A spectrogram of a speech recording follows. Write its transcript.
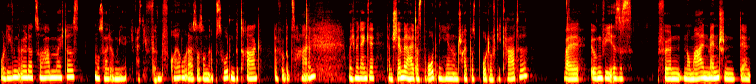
Olivenöl dazu haben möchtest, musst du halt irgendwie, ich weiß nicht, 5 Euro oder so, so einen absurden Betrag dafür bezahlen. Wo ich mir denke, dann stellen wir da halt das Brot nicht hin und schreib das Brot auf die Karte, weil irgendwie ist es für einen normalen Menschen, der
